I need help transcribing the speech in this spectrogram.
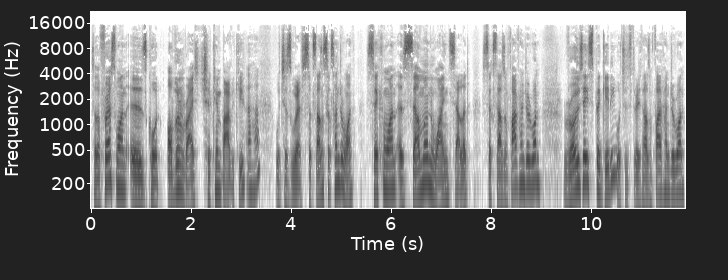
So the first one is called oven rice chicken barbecue, Uh-huh. which is worth 6,601. Second one is salmon wine salad, 6,501. Rose spaghetti, which is 3,501.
